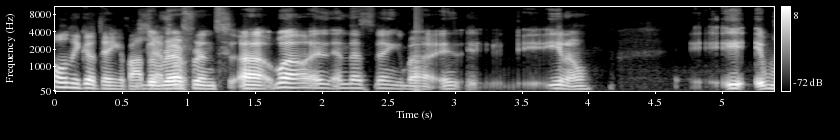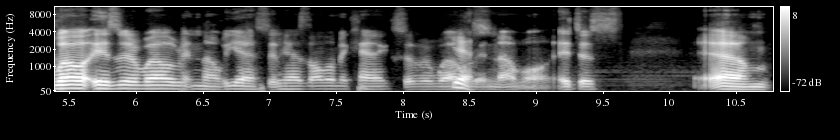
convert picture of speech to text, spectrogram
only good thing about the that. reference uh well and, and that's the thing about it, it- you know it, well is it a well written novel yes it has all the mechanics of a well written Yes. novel it just um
